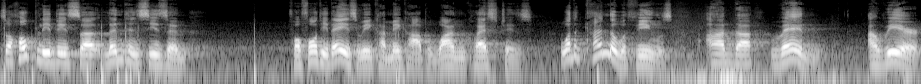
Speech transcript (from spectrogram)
So hopefully this uh, Lenten season for 40 days we can make up one questions. What kind of things and uh, when and where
